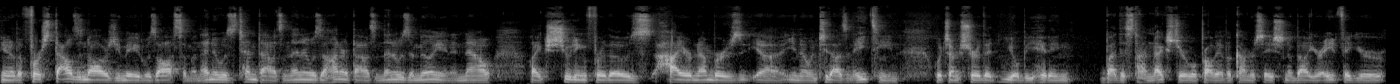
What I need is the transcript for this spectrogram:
you know the first thousand dollars you made was awesome and then it was ten thousand then it was a hundred thousand then it was a million and now like shooting for those higher numbers uh, you know in 2018 which i'm sure that you'll be hitting by this time next year we'll probably have a conversation about your eight figure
